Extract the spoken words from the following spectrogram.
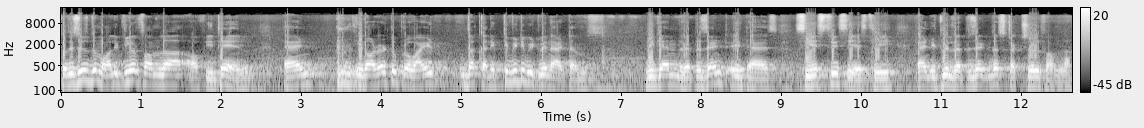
so this is the molecular formula of ethane and in order to provide the connectivity between atoms we can represent it as CH3 CH3 and it will represent the structural formula.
